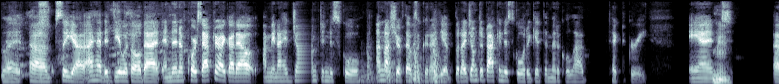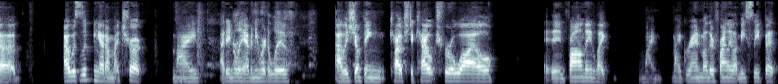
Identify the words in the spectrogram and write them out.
But uh, so yeah, I had to deal with all that, and then of course after I got out, I mean, I had jumped into school. I'm not sure if that was a good idea, but I jumped back into school to get the medical lab tech degree, and Mhm. uh, I was living out on my truck. My I didn't really have anywhere to live. I was jumping couch to couch for a while, and then finally, like my my grandmother finally let me sleep at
